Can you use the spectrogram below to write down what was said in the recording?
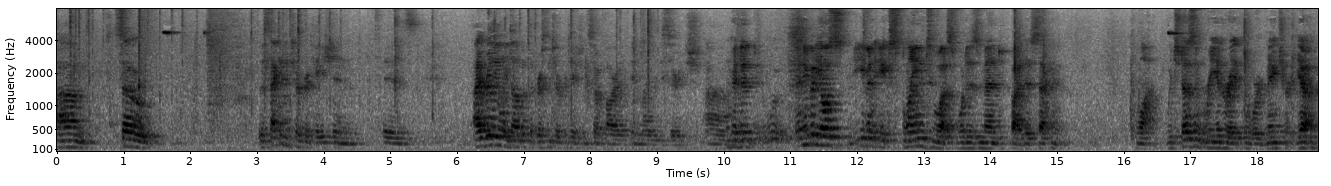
Um, so, the second interpretation is, I really only dealt with the first interpretation so far in my research. Um, Okay, did, w- anybody else even explain to us what is meant by this second one, which doesn't reiterate the word nature? Yeah,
